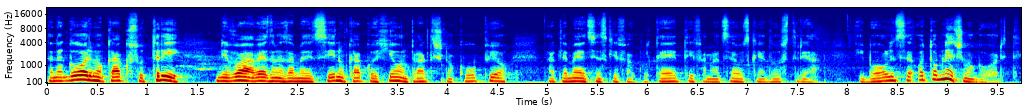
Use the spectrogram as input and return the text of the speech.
da ne govorimo kako su tri nivoa vezane za medicinu, kako ih je on praktično kupio, dakle medicinski fakulteti, farmaceutska industrija i bolnice, o tom nećemo govoriti.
